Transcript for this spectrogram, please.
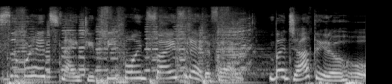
सुपर हिट्स 93.5 रेड एफएम बजाते रहो।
